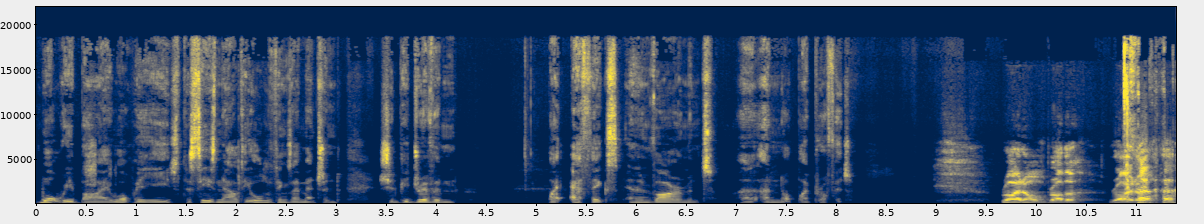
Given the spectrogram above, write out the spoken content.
what we buy, what we eat, the seasonality, all the things I mentioned should be driven by ethics and environment uh, and not by profit. Right on, brother. Right on.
